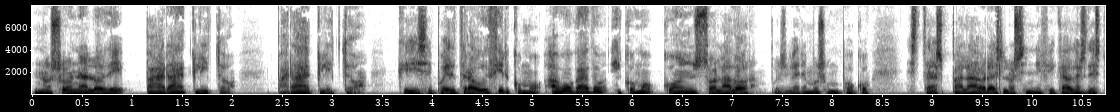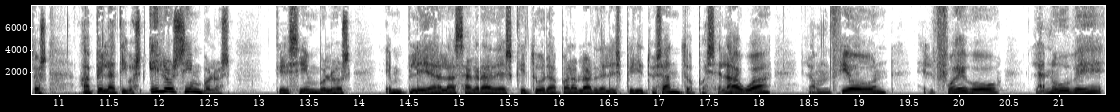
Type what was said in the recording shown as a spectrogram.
nos suena lo de paráclito. Paráclito, que se puede traducir como abogado y como consolador. Pues veremos un poco estas palabras, los significados de estos apelativos. Y los símbolos. ¿Qué símbolos emplea la Sagrada Escritura para hablar del Espíritu Santo? Pues el agua, la unción, el fuego, la nube,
